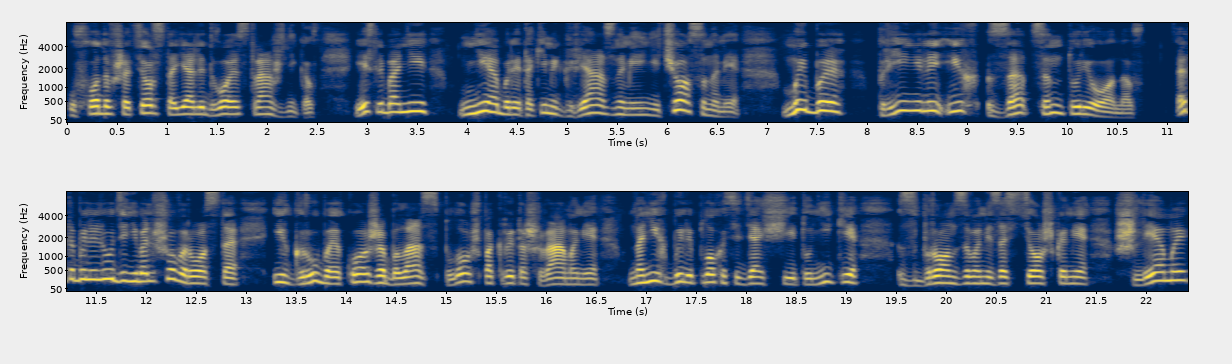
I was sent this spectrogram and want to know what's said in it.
У входа в шатер стояли двое стражников. Если бы они не были такими грязными и нечесанными, мы бы приняли их за центурионов. Это были люди небольшого роста, их грубая кожа была сплошь покрыта шрамами, на них были плохо сидящие туники с бронзовыми застежками, шлемы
